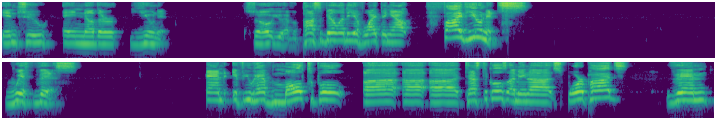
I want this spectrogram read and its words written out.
into another unit. So you have a possibility of wiping out five units with this. And if you have multiple uh, uh, uh, testicles, I mean uh, spore pods, then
